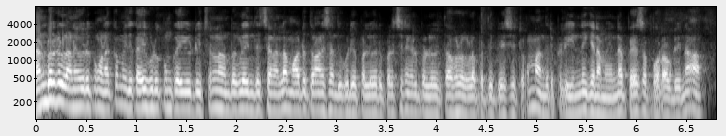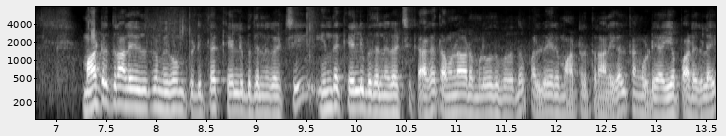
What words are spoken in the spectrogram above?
நண்பர்கள் அனைவருக்கும் வணக்கம். இது கை கொடுக்கும் கை யூடியூப் சேனல். நண்பர்கள் இந்த சேனலில் மாற்றுத்திறனாளி சந்திக்கூடிய பல்வேறு பிரச்சனைகள் பல்வேறு தகவல்களை பற்றி பேசிட்டு இருக்கோம். அந்த பேரில் இன்றைக்கி நம்ம என்ன பேச போகிறோம் அப்படின்னா மாற்றுத்திறனாளிகளுக்கு மிகவும் பிடித்த கேள்வி பதில் நிகழ்ச்சி. இந்த கேள்வி பதில் நிகழ்ச்சிக்காக தமிழ்நாடு முழுவதும் இருந்து பல்வேறு மாற்றுத்திறனாளிகள் தங்களுடைய ஐயப்பாடுகளை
